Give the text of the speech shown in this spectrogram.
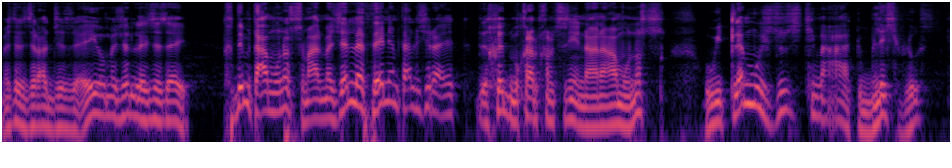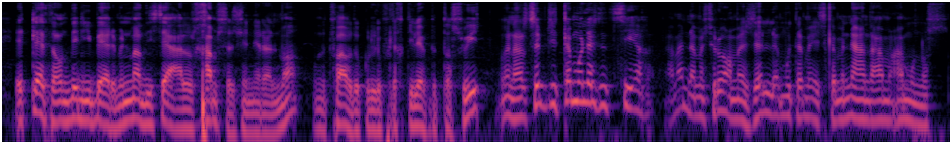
مجلة الإجراءات الجزائيه ومجلة الجزائيه خدمت عام ونص مع المجلة الثانية نتاع الاجراءات. خدمة قرابه خمس سنين أنا عام ونص ويتلموا جوج اجتماعات وبلاش فلوس. الثلاثة on délibère من ماضي ساعة للخمسة généralement ونتفاوضوا كله في الاختلاف بالتصويت. ونهار السبت يتلموا لجنة الصياغة عملنا مشروع مجلة متميز. كملناها عند عام عام ونص.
